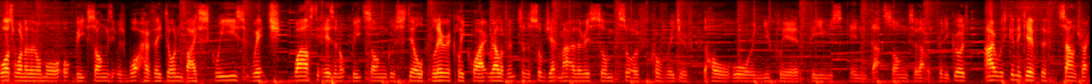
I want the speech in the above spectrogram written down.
was one of the more upbeat songs. It was What Have They Done by Squeeze, which, whilst it is an upbeat song, was still lyrically quite relevant to the subject matter. There is some sort of coverage of the whole war and nuclear themes in that song, so that was pretty good. I was going to give the soundtrack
